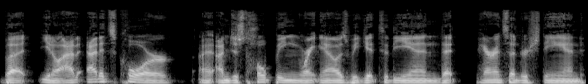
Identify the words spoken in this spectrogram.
But you know, at, at its core, I, I'm just hoping right now as we get to the end that parents understand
